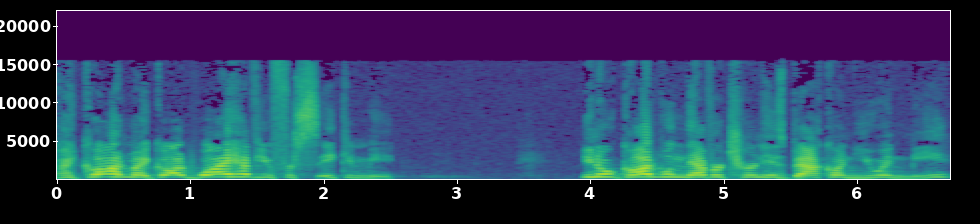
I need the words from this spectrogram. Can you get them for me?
my, God, my God, why have you forsaken me? You know, God will never turn his back on you and me.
